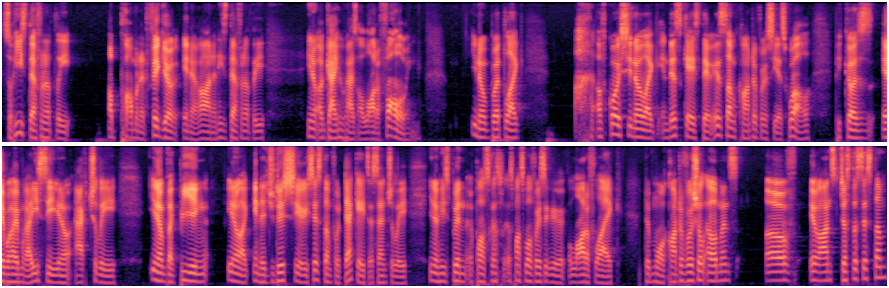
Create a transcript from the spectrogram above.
So he's definitely a prominent figure in Iran, and he's definitely, you know, a guy who has a lot of following. You know, but like, of course, you know, like in this case, there is some controversy as well because Ebrahim Raisi, you know, actually, you know, like being you know, like in the judiciary system for decades, essentially. You know, he's been responsible for basically a lot of like the more controversial elements of Iran's justice system.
